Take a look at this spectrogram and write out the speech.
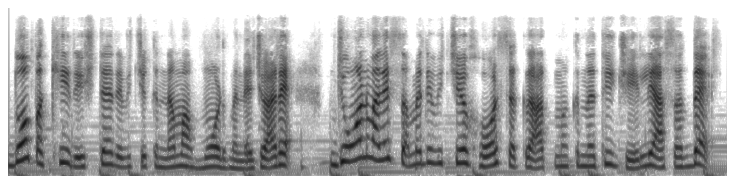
ਦੋ ਪੱਖੀ ਰਿਸ਼ਤੇ ਦੇ ਵਿੱਚ ਇੱਕ ਨਵਾਂ ਮੋੜ ਮੰਨਿਆ ਜਾ ਰਿਹਾ ਹੈ। ਜੋ ਆਉਣ ਵਾਲੇ ਸਮੇਂ ਦੇ ਵਿੱਚ ਹੋਰ ਸਕਾਰਾਤਮਕ ਨਤੀਜੇ ਲਿਆ ਸਕਦਾ ਹੈ।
